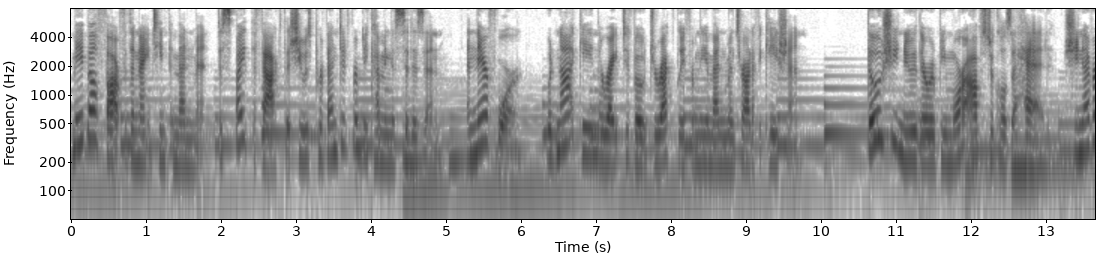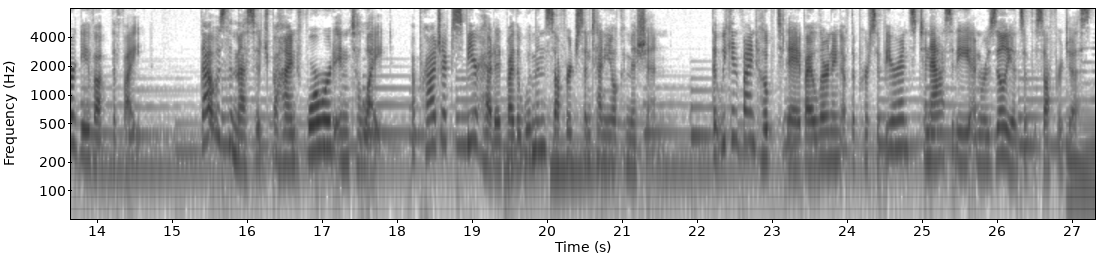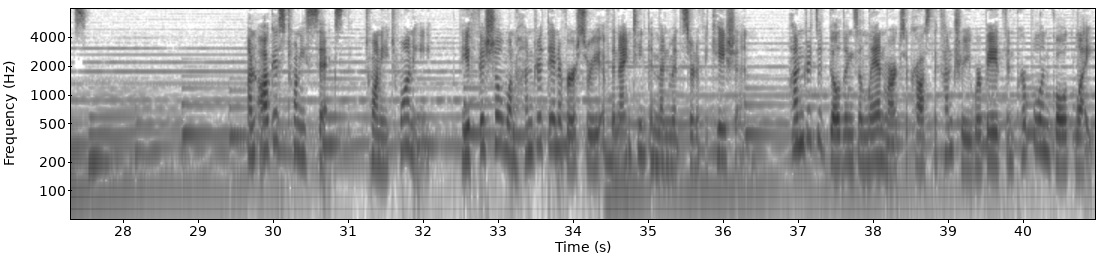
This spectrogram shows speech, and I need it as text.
Mabel fought for the 19th Amendment despite the fact that she was prevented from becoming a citizen and therefore would not gain the right to vote directly from the amendment's ratification. Though she knew there would be more obstacles ahead, she never gave up the fight. That was the message behind Forward into Light, a project spearheaded by the Women's Suffrage Centennial Commission. That we can find hope today by learning of the perseverance, tenacity, and resilience of the suffragists. On August 26, 2020, the official 100th anniversary of the 19th Amendment certification, hundreds of buildings and landmarks across the country were bathed in purple and gold light,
